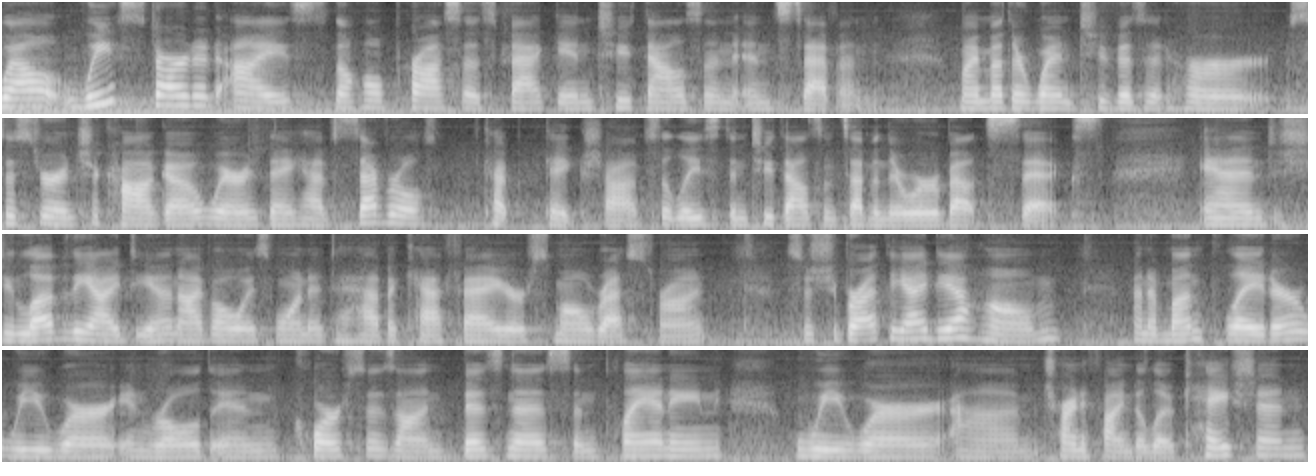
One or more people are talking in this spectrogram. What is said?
Well, we started Iced, the whole process, back in 2007. My mother went to visit her sister in Chicago, where they have several cupcake shops. At least in 2007, there were about six. And she loved the idea, and I've always wanted to have a cafe or small restaurant. So she brought the idea home, and a month later, we were enrolled in courses on business and planning. We were um, trying to find a location,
